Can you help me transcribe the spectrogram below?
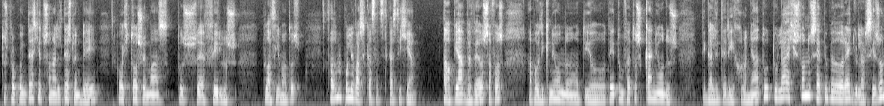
τους προπονητές και τους αναλυτές του NBA, όχι τόσο εμάς τους ε, φίλους του αθλήματος. Θα δούμε πολύ βασικά στατιστικά στοιχεία, τα οποία βεβαίως σαφώς αποδεικνύουν ότι ο Tatum φέτος κάνει όντως την καλύτερη χρονιά του, τουλάχιστον σε επίπεδο regular season.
